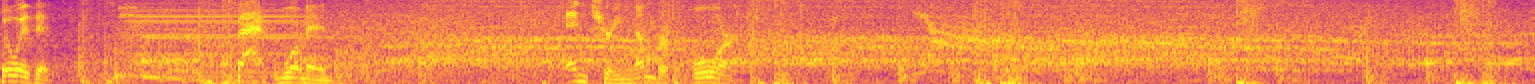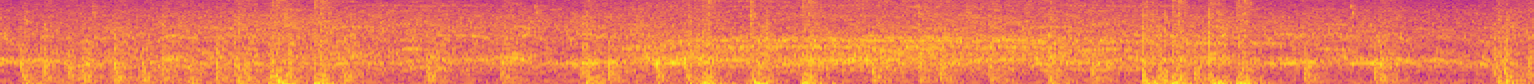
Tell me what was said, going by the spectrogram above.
Who is it? Batwoman. Entry number four.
